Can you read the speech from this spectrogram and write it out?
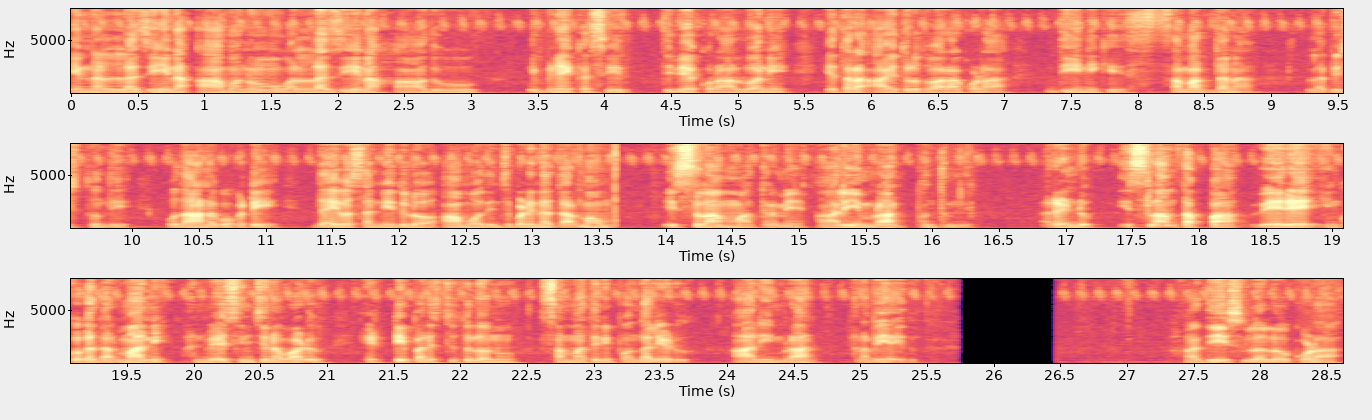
ఇన్నల్లజీన ఆమను వల్లజీన హాదు. ఇబ్నే కసీర్ దివ్య కురాల్లోని ఇతర ఆయతుల ద్వారా కూడా దీనికి సమర్థన లభిస్తుంది. ఉదాహరణకు ఒకటి దైవ సన్నిధిలో ఆమోదించబడిన ధర్మం ఇస్లాం మాత్రమే. ఆలీ ఇమ్రాన్ పంతొమ్మిది. రెండు ఇస్లాం తప్ప వేరే ఇంకొక ధర్మాన్ని అన్వేషించిన వాడు ఎట్టి పరిస్థితుల్లోనూ సమ్మతిని పొందలేడు. ఆలీ ఇమ్రాన్ ఎనభై ఐదు. హదీసులలో కూడా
